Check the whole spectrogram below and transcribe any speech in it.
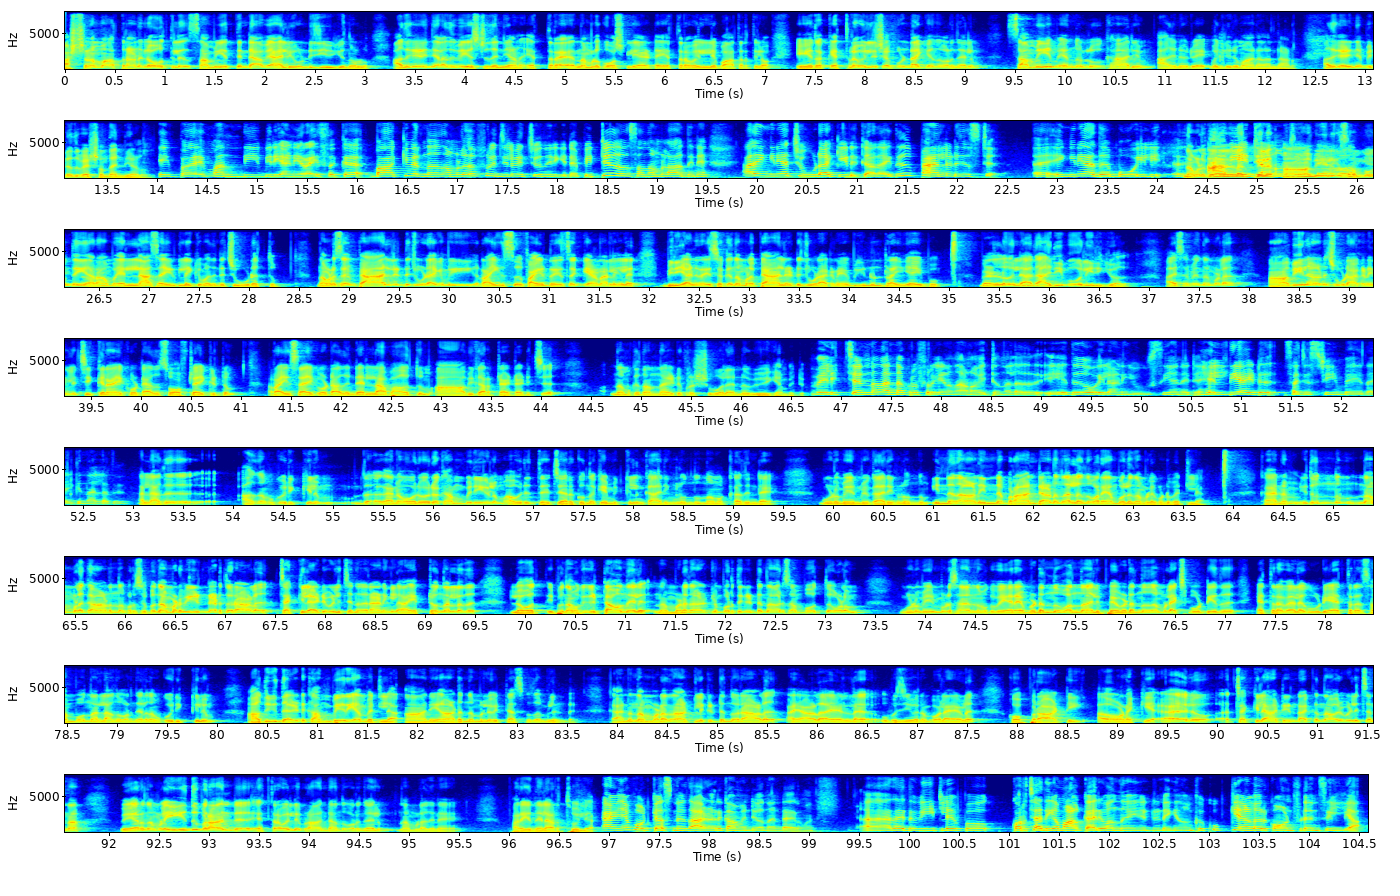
ഭക്ഷണം മാത്രമാണ് ലോകത്തിൽ സമയത്തിന്റെ ആ വാല്യൂ കൊണ്ട് ജീവിക്കുന്നുള്ളൂ. അത് കഴിഞ്ഞാൽ അത് വേസ്റ്റ് തന്നെയാണ്. എത്ര നമ്മൾ കോസ്റ്റ്ലി ആയിട്ട് എത്ര വലിയ പാത്രത്തിലോ ഏതൊക്കെ എത്ര വലിയ ഷെഫ് ഉണ്ടാക്കിയെന്ന് പറഞ്ഞാലും സമയം എന്നുള്ള കാര്യം അതിനൊരു വലിയൊരു മാനദണ്ഡമാണ് അത് കഴിഞ്ഞാൽ പിന്നെ അത് വിഷം തന്നെയാണ്. ഇപ്പൊ ഈ മന്തി ബിരിയാണി റൈസ് ഒക്കെ ബാക്കി വരുന്നത് നമ്മൾ ഫ്രിഡ്ജിൽ വെച്ചു എന്നിരിക്കട്ടെ പിറ്റേ ദിവസം നമ്മൾ അതിനെ അതെങ്ങനെയാ ചൂടാക്കി എടുക്കുക? അതായത് പാനിലിട്ട് ജസ്റ്റ് എങ്ങനെയാ അത് ബോയിൽ നമ്മൾ വെള്ളത്തിൽ ആവിയിൽ സംഭവം തയ്യാറാകുമ്പോൾ എല്ലാ സൈഡിലേക്കും അതിന്റെ ചൂടെത്തും. നമ്മളെ സമയം പാനിലിട്ട് ചൂടാക്കുമ്പോൾ ഈ റൈസ് ഫ്രൈഡ് റൈസ് ഒക്കെയാണ് അല്ലെങ്കിൽ ബിരിയാണി റൈസ് ഒക്കെ നമ്മൾ പാനിലിട്ട് ചൂടാക്കണേ വീണ്ടും ഡ്രൈ ആയി പോകും വെള്ളമില്ലാതെ അരി പോലെ ഇരിക്കും അത്. അതേസമയം നമ്മൾ ആവിയിലാണ് ചൂടാക്കണമെങ്കിൽ ചിക്കൻ ആയിക്കോട്ടെ അത് സോഫ്റ്റ് ആയി കിട്ടും. റൈസ് ആയിക്കോട്ടെ അതിന്റെ എല്ലാ ഭാഗത്തും ആ ആവി കറക്റ്റായിട്ട് അടിച്ച് നമുക്ക് നന്നായിട്ട് ഫ്രഷ് പോലെ തന്നെ ഉപയോഗിക്കാൻ പറ്റും. വെളിച്ചെണ്ണ തന്നെ പ്രിഫർ ചെയ്യണതാണോ ഏറ്റവും നല്ലത്? ഏത് ഓയിലാണ് യൂസ് ചെയ്യാൻ ഏറ്റവും ഹെൽത്തി ആയിട്ട് സജസ്റ്റ് ചെയ്യുമ്പോൾ ഏതായിരിക്കും നല്ലത്? അല്ല അത് അത് നമുക്കൊരിക്കലും ഒരിക്കലും കാരണം ഓരോരോ കമ്പനികളും അവർ ചേർക്കുന്ന കെമിക്കലും കാര്യങ്ങളൊന്നും നമുക്കതിന്റെ ഗുണമേന്മയോ കാര്യങ്ങളൊന്നും ഇന്നതാണ് ഇന്ന ബ്രാൻഡാണ് നല്ലതെന്ന് പറയാൻ പോലും നമ്മളെ കൊണ്ട് പറ്റില്ല. കാരണം ഇതൊന്നും നമ്മൾ കാണുന്ന പ്രശ്നം. ഇപ്പോൾ നമ്മുടെ വീടിന്റെ അടുത്ത് ഒരാൾ ചക്കിലായിട്ട് തരാണെങ്കിൽ ഏറ്റവും നല്ലത് ലോക ഇപ്പോൾ നമുക്ക് കിട്ടാവുന്നതിൽ നമ്മുടെ നാട്ടിലും പുറത്ത് കിട്ടുന്ന ആ ഒരു സംഭവത്തോളം ഗുണമേന്മയുള്ള സാധനം നമുക്ക് വേറെ എവിടെ നിന്ന് വന്നാലും ഇപ്പോൾ എവിടെ നിന്ന് നമ്മൾ എക്സ്പോർട്ട് ചെയ്ത് എത്ര വില കൂടിയ എത്ര സംഭവം നല്ല എന്ന് പറഞ്ഞാൽ നമുക്ക് ഒരിക്കലും അതും ഇതായിട്ട് കമ്പയർ ചെയ്യാൻ പറ്റില്ല. ആനയും ആടും തമ്മിൽ വ്യത്യാസം തമ്മിലുണ്ട്. കാരണം നമ്മുടെ നാട്ടിൽ കിട്ടുന്ന ഒരാൾ അയാൾ അയാളുടെ ഉപജീവനം പോലെ അയാൾ കൊപ്ര ആട്ടി ഉണക്കി അയാൾ ചക്കിലാട്ടി ഉണ്ടാക്കുന്ന ആ ഒരു വെളിച്ചെണ്ണ വേറെ നമ്മൾ ഏത് ബ്രാൻഡ് എത്ര വലിയ ബ്രാൻഡാന്ന് പറഞ്ഞാലും നമ്മളതിനെ പറയുന്നതിൽ അർത്ഥമില്ല. കഴിഞ്ഞ പോഡ്കാസ്റ്റിന് താഴെ ഒരു കമന്റ് വന്നിട്ടുണ്ടായിരുന്നു. അതായത് വീട്ടിലിപ്പോൾ കുറച്ചധികം ആൾക്കാർ വന്നു കഴിഞ്ഞിട്ടുണ്ടെങ്കിൽ നമുക്ക് കുക്ക് ചെയ്യാനുള്ള ഒരു കോൺഫിഡൻസ് ഇല്ല.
